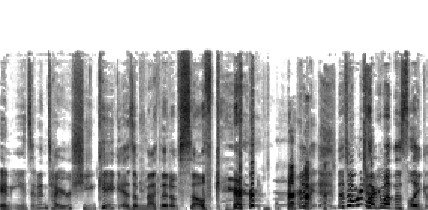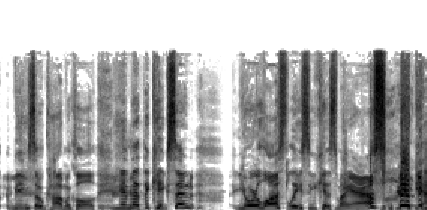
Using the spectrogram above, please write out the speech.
and eats an entire sheet cake as a method of self-care. like, that's what we're talking about this like being so comical. And that the cake said your lost Lacey kiss my ass. Like, Yeah.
